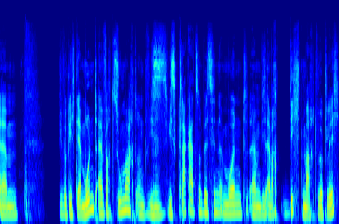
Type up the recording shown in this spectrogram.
ähm, wie wirklich der Mund einfach zumacht und wie es mhm. es klackert so ein bisschen im Mund, ähm, wie es einfach dicht macht wirklich.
